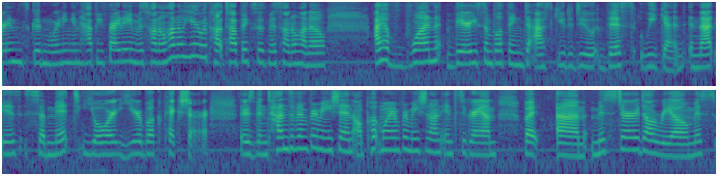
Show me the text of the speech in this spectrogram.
Spartans, good morning and happy Friday. Miss Hanohano here with Hot Topics with Miss Hanohano. I have one very simple thing to ask you to do this weekend, and that is submit your yearbook picture. There's been tons of information. I'll put more information on Instagram, but um, Mr. Del Rio, Miss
